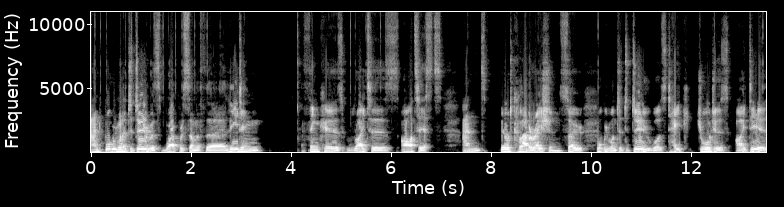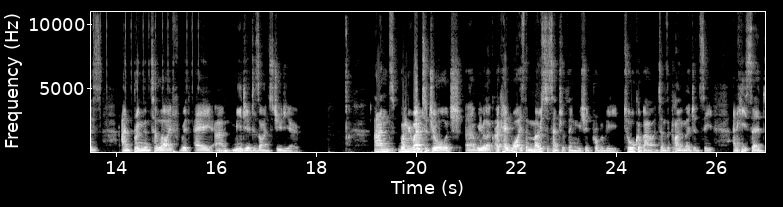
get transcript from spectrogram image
And what we wanted to do was work with some of the leading thinkers, writers, artists, and build collaborations. So, what we wanted to do was take George's ideas and bring them to life with a um, media design studio. And when we went to George, uh, we were like, okay, what is the most essential thing we should probably talk about in terms of climate emergency? And he said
